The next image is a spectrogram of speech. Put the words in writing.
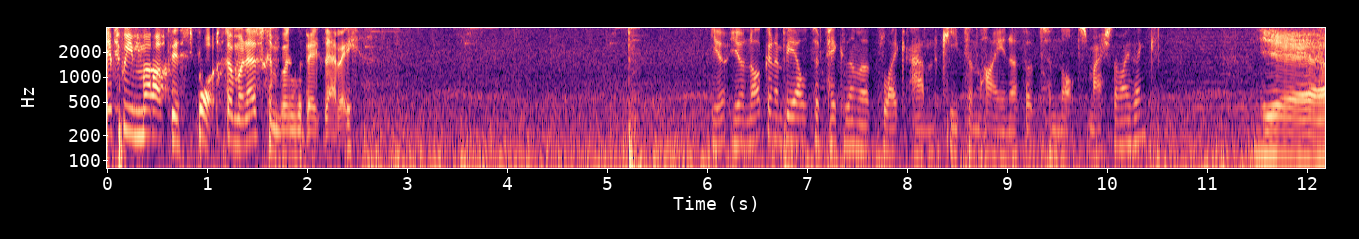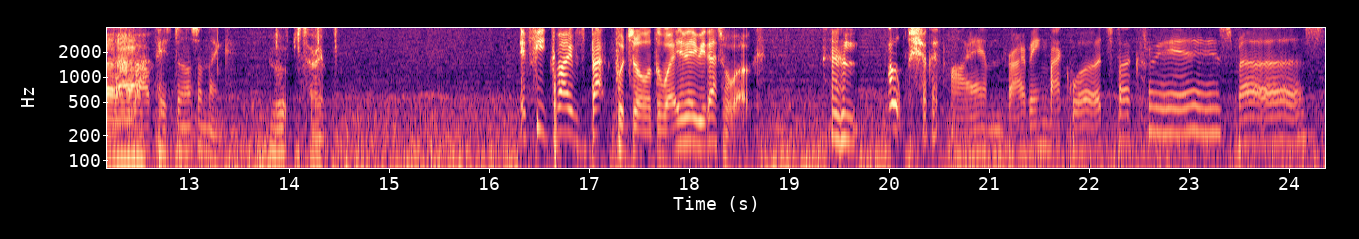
if we mark this spot, someone else can bring the big daddy. You're, you're not going to be able to pick them up like and keep them high enough up to not smash them. I think. Yeah. Without a piston or something. Oops, sorry. If he drives backwards all the way, maybe that'll work. Oh, sugar. I am driving backwards for Christmas.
